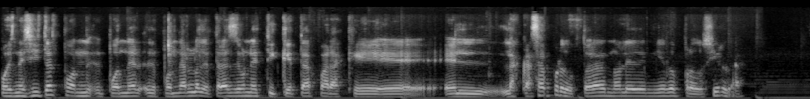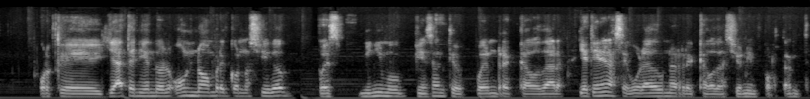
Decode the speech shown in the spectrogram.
pues necesitas pon, poner, ponerlo detrás de una etiqueta para que el, la casa productora no le dé miedo producirla. Porque ya teniendo un nombre conocido, pues mínimo piensan que pueden recaudar, ya tienen asegurado una recaudación importante.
